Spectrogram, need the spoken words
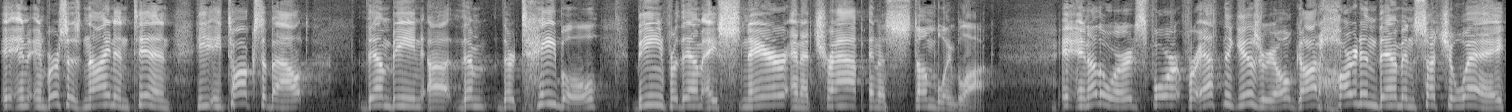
In, in verses 9 and 10, he, he talks about them being uh, them their table being for them a snare and a trap and a stumbling block in other words, for, for ethnic Israel, God hardened them in such a way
